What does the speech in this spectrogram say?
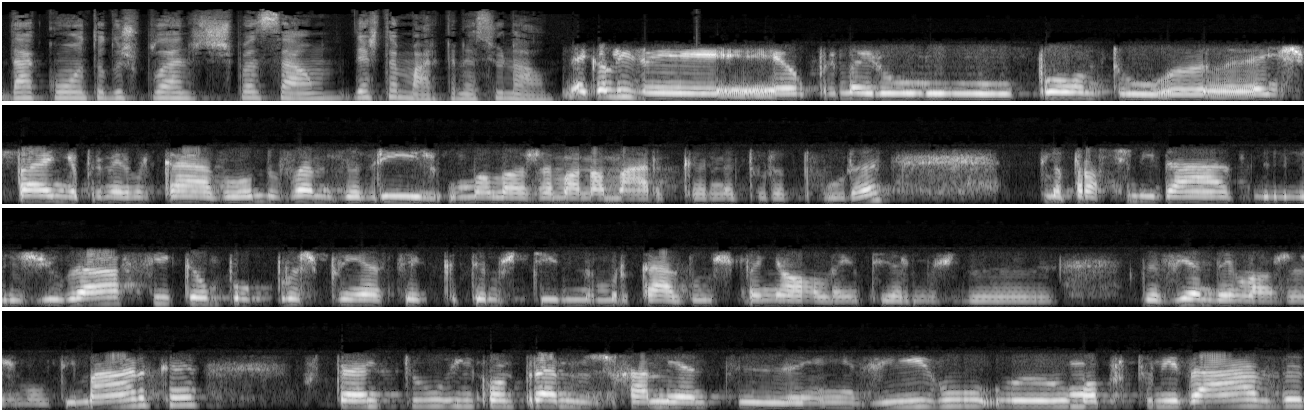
dá conta dos planos de expansão desta marca nacional. A Galiza é, é o primeiro ponto em Espanha, o primeiro mercado onde vamos abrir uma loja monomarca Natura Pura pela proximidade geográfica, um pouco pela experiência que temos tido no mercado espanhol em termos de, de venda em lojas multimarca. Portanto, encontramos realmente em Vigo eh, uma oportunidade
